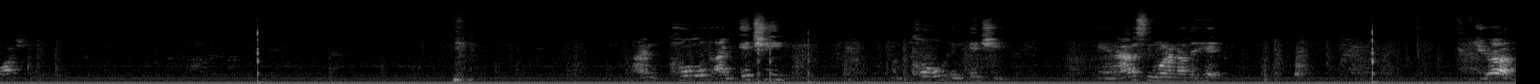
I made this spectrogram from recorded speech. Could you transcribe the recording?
Wash it. I'm cold, I'm itchy. I'm cold and itchy. And I honestly want another hit. Drug.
